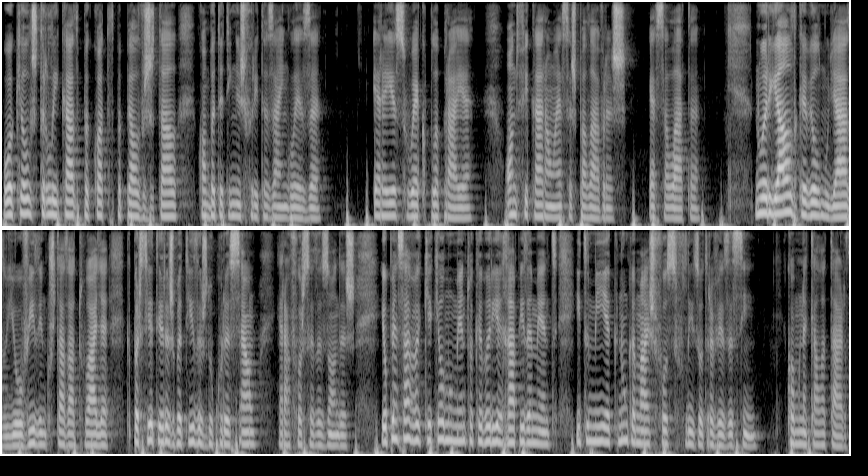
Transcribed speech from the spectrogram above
ou aquele esterlicado pacote de papel vegetal com batatinhas fritas à inglesa. Era esse o eco pela praia. Onde ficaram essas palavras, essa lata? No areal de cabelo molhado e ouvido encostado à toalha, que parecia ter as batidas do coração, era a força das ondas. Eu pensava que aquele momento acabaria rapidamente e temia que nunca mais fosse feliz outra vez assim. Como naquela tarde,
